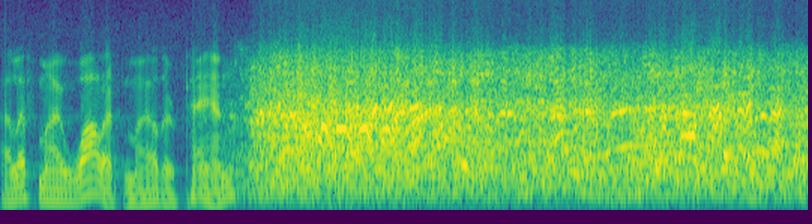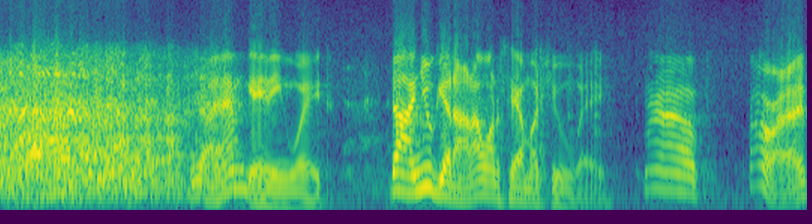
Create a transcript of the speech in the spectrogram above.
I left my wallet in my other pants. yeah, I am gaining weight. Don, you get on. I want to see how much you weigh. Well, all right.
